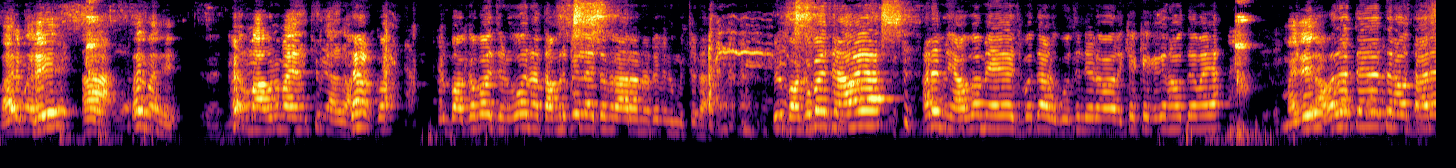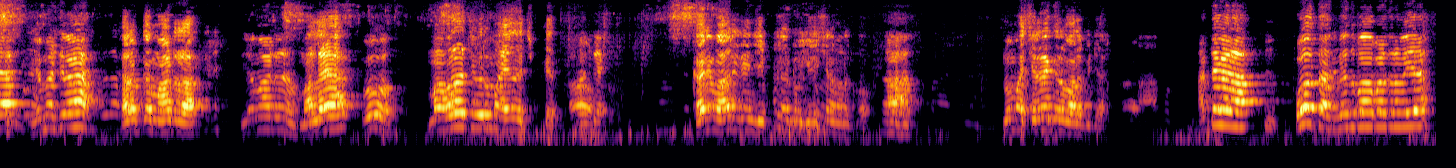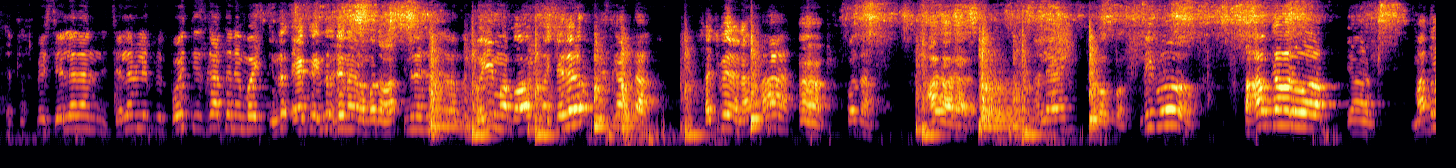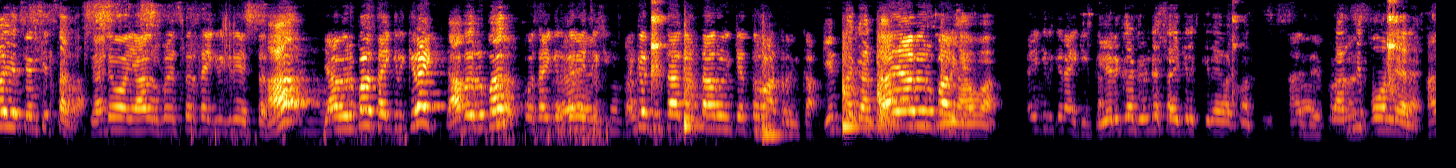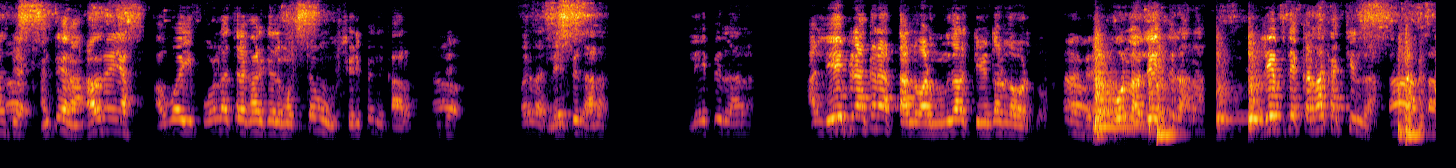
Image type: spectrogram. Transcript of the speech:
మరి మరి? మరి మరి? మా ఊరు మా ఇప్పుడు బగ్గబాల్చాడు ఓ నా తమ్ముడి పిల్ల అవుతుంది రారా అన్నట్టు ముచ్చట. ఇప్పుడు బగ్గబాల్చిన అవయ్యా అరే మీ అవ్వ మీ చచ్చిపోతే ఆడు కూర్చుండే వాళ్ళు కెక్క నవ్వుతామయ్యా. మరి? అవదైతే నవ్వుతారా? ఏమంటివా కరెక్ట్ మాటరా ఏమాట మల్లయ్య. ఓ. మా ఊరు చివరి మా ఆయన చెప్పారు కానీ వారికి నేను చెప్పిన నువ్వు చేసినావు అనుకో. నువ్వు మా చెల్లి దగ్గర వాళ్ళ బిడ్డ. అంతే కదా? పోతా నువ్వెందుకు బాధపడుతున్నావయ్యా మీ చెల్లెలని చెల్లెని పోయి తీసుకొస్తా నేను పోయి. ఇంద్ర ఏక- ఇంద్రసేన నగరం పోతావా? ఇంద్రసేన పోయి. మా బాబు మా చెల్లెలు తీసుకొస్తా చచ్చిపోయానా. పోతా. నీకు సాగు కవరు మధ్యలో ఎంత ఇస్తారా? అంటే యాభై రూపాయలు ఇస్తారు సైకిల్ కిరాయి ఇస్తారు? యాభై రూపాయలు సైకిల్ కిరాయి. యాభై రూపాయలు? సైకిల్ కిరాయి ఇంకా గింత గంటారు ఇంకెంతరో అంటారు ఇంకా? గింత ఆ, యాభై రూపాయలకి. సైకిల్ కిరాయికి ఉంటే సైకిల్ కిరాయి పట్టుకొస్తుంది అంతే ఇప్పుడు అన్ని ఫోన్లేనా అంతే అంతేనా? అవునయ్యా. అవ్వ ఈ ఫోన్లు వచ్చిన కాడికి వెళ్ళి మొత్తం చెడిపోయింది కాలం. మరి లేపి రారా లేపి రారా ఆ లేపినాకనే అత్తాను వాడు ముందుగా తేంతాడుగా పడుతావు అంతే ఫోన్లో లేపి రారా లేపితే ఎక్కడ దాకా వచ్చిందిరా?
